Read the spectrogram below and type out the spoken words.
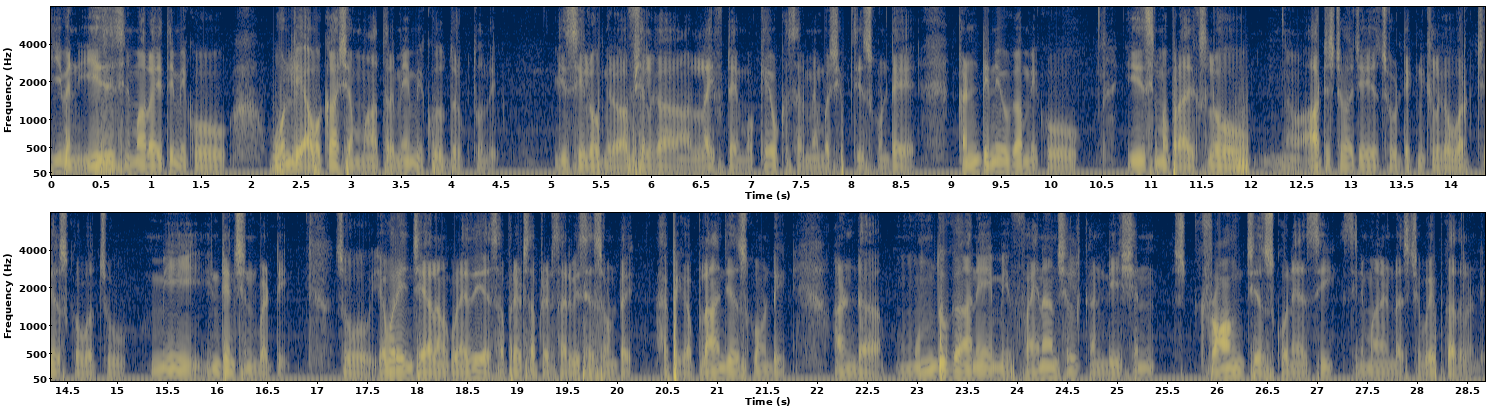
ఈవెన్ ఈజీ సినిమాలో అయితే మీకు ఓన్లీ అవకాశం మాత్రమే మీకు దొరుకుతుంది. ఈసీలో మీరు అఫిషియల్గా లైఫ్ టైం ఒకే ఒకసారి మెంబర్షిప్ తీసుకుంటే కంటిన్యూగా మీకు ఈ సినిమా ప్రాజెక్ట్స్లో ఆర్టిస్ట్గా చేయొచ్చు టెక్నికల్గా వర్క్ చేసుకోవచ్చు మీ ఇంటెన్షన్ బట్టి. సో ఎవరేం చేయాలనుకునేది సపరేట్ సపరేట్ సర్వీసెస్ ఉంటాయి. హ్యాపీగా ప్లాన్ చేసుకోండి. అండ్ ముందుగానే మీ ఫైనాన్షియల్ కండిషన్ స్ట్రాంగ్ చేసుకునేసి సినిమా ఇండస్ట్రీ వైపు కదలండి.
